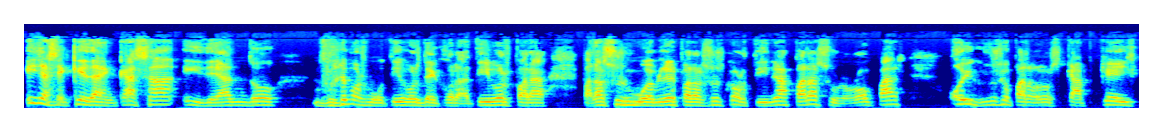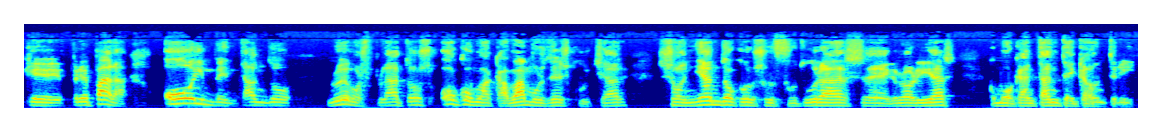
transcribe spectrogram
ella se queda en casa ideando nuevos motivos decorativos para, para sus muebles, para sus cortinas, para sus ropas o incluso para los cupcakes que prepara o inventando nuevos platos o como acabamos de escuchar, soñando con sus futuras eh, glorias como cantante country.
